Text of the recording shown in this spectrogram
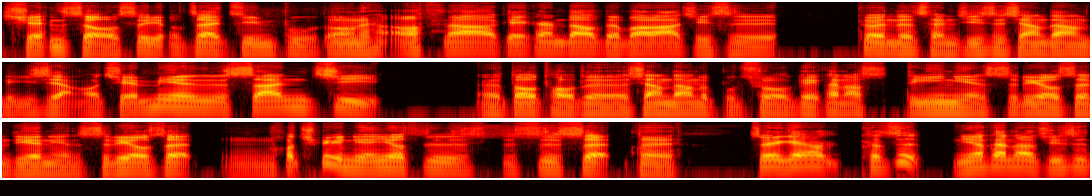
选手是有在进步的哦。那可以看到德保拉其实个人的成绩是相当理想哦，前面三季呃都投的相当的不错。可以看到第一年十六胜，第二年十六胜，嗯，去年又是十四胜，对。所以看到，可是你要看到，其实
